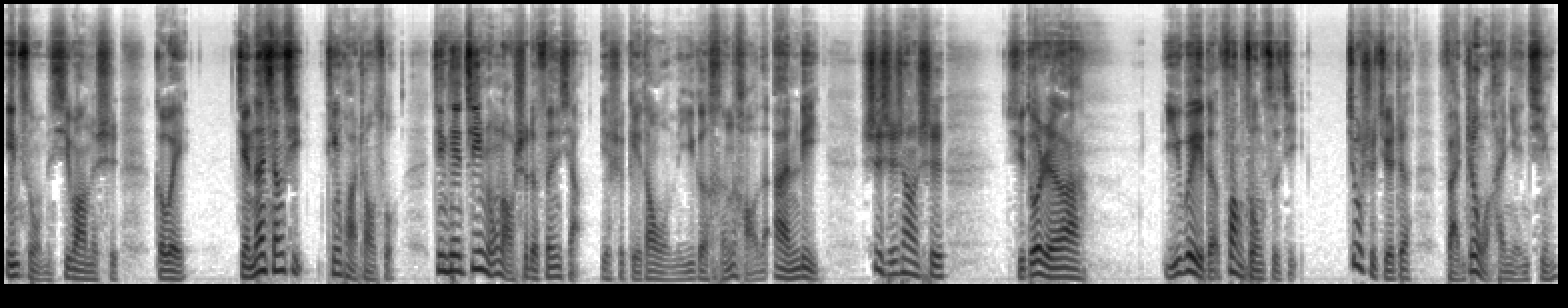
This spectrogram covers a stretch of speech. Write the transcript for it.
因此，我们希望的是各位简单相信，听话照做。今天金荣老师的分享也是给到我们一个很好的案例。事实上是许多人啊，一味的放纵自己，就是觉着反正我还年轻。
